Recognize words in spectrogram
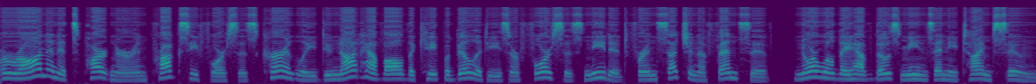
Iran and its partner in proxy forces currently do not have all the capabilities or forces needed for in such an offensive, nor will they have those means any time soon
